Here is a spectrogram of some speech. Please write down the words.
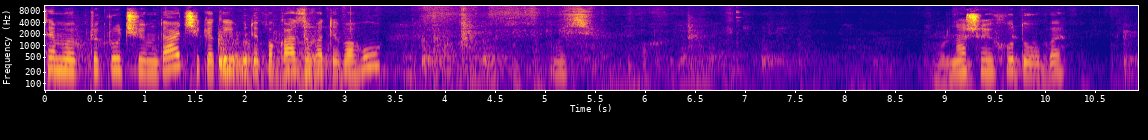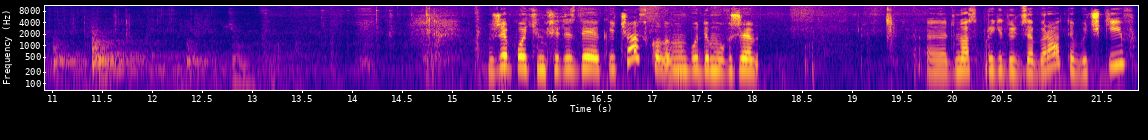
Це ми прикручуємо датчик, який буде показувати вагу. Ось нашої худоби. Вже потім, через деякий час, коли ми будемо вже е, до нас приїдуть забирати бичків.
